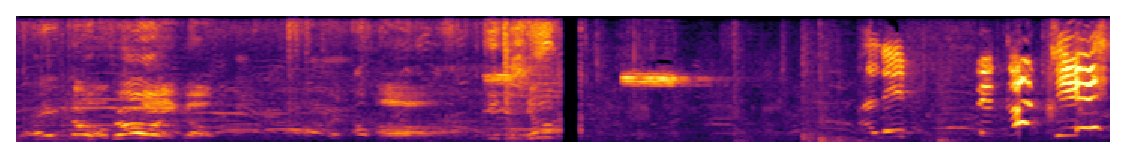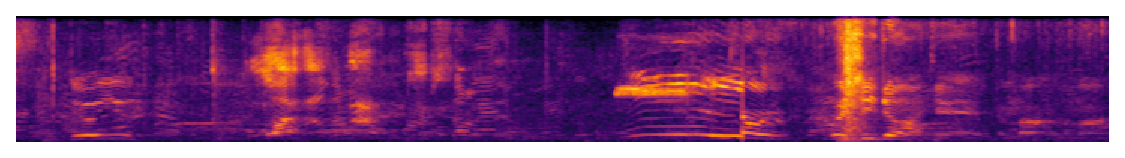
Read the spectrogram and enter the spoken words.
there you go, throw There it. you go. Oh. I did pick up this. Do you? Mm. What's she doing, Ken? Lamont, Lamont.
